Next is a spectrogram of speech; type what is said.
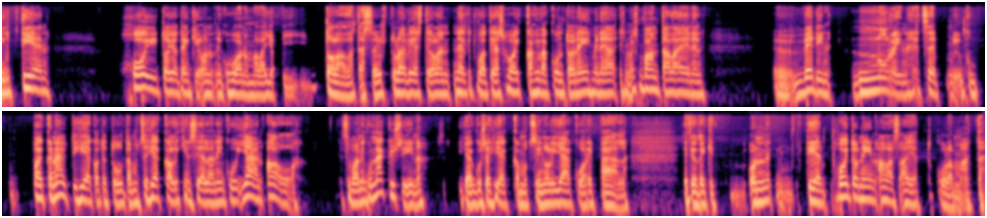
niin kuin tien hoito jotenkin on niin kuin huonommalla jo, tolalla. Tässä just tulee viesti, olen 40-vuotias hoikka, hyväkuntoinen ihminen ja esimerkiksi Vantaalla eilen vedin nurin, että se kun paikka näytti hiekotetulta, mutta se hiekka olikin siellä niin kuin jään alla. Et se vaan niin kuin näkyi siinä, ikään kuin se hiekka, mutta siinä oli jääkuori päällä. Että jotenkin on tien hoito niin alas ajettu kuulemma, että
